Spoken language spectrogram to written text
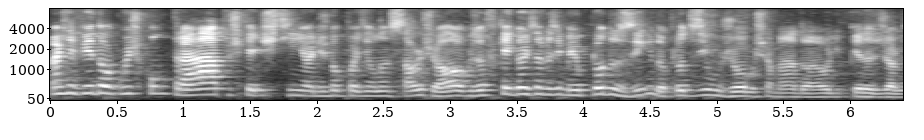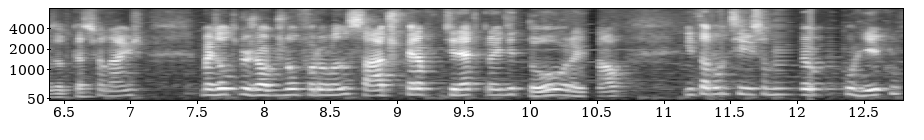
mas devido a alguns contratos que eles tinham, eles não podiam lançar os jogos. Eu fiquei dois anos e meio produzindo. Eu produzi um jogo chamado a Olimpíada de Jogos Educacionais, mas outros jogos não foram lançados, porque era direto pra editora e tal. Então não tinha isso no meu currículo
